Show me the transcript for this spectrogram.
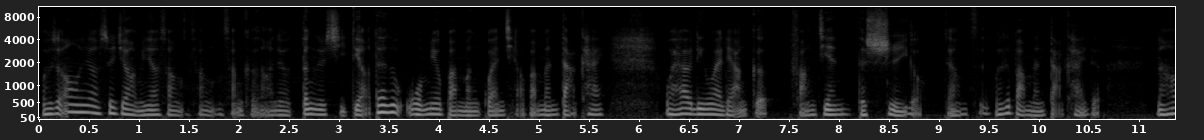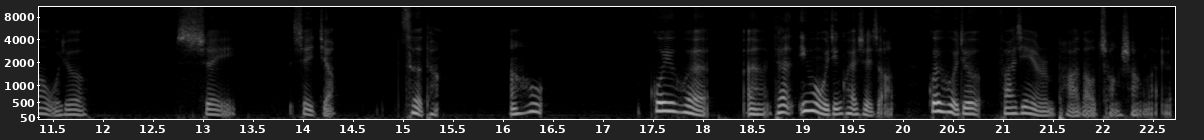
我说：“哦，要睡觉，明天要上上上课。”然后就灯就熄掉，但是我没有把门关起来，把门打开。我还有另外两个房间的室友，这样子，我是把门打开的。然后我就睡睡觉，侧躺。然后过一会儿，嗯、呃，他因为我已经快睡着了，过一会儿就发现有人爬到床上来了。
